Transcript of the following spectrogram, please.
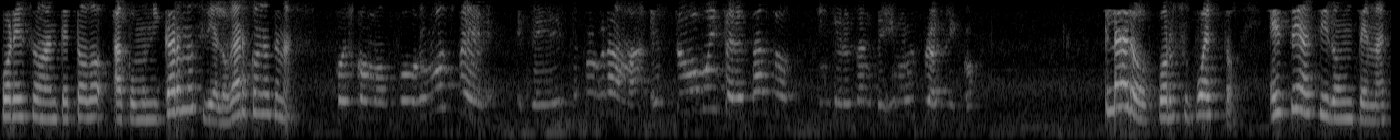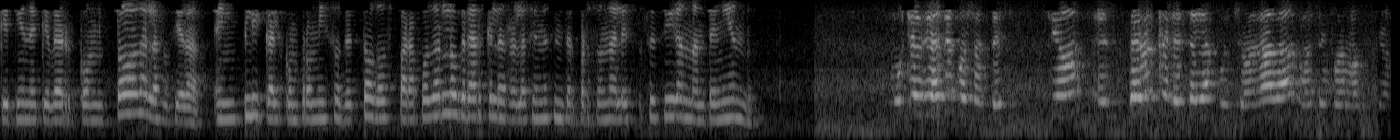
Por eso, ante todo, a comunicarnos y dialogar con los demás. Pues como pudimos ver de este programa, estuvo muy interesante, interesante y muy práctico. Claro, por supuesto. Este ha sido un tema que tiene que ver con toda la sociedad e implica el compromiso de todos para poder lograr que las relaciones interpersonales se sigan manteniendo. Muchas gracias por su atención. Espero que les haya funcionado nuestra información.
